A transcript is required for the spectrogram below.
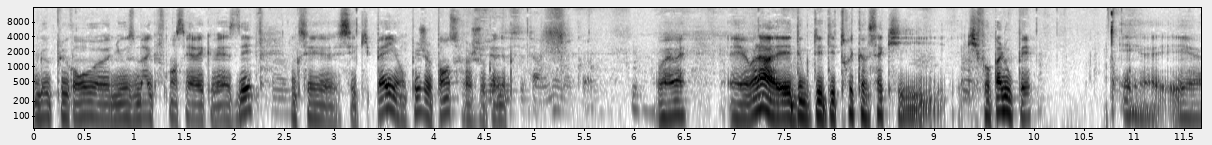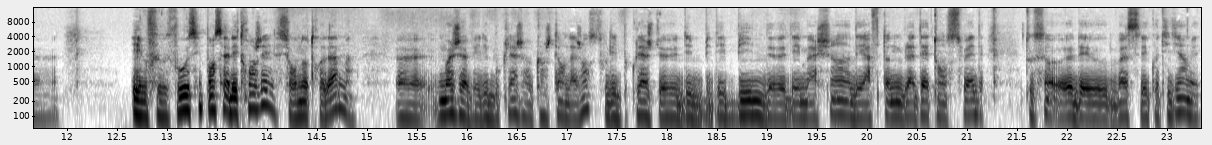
le plus gros euh, news mag français avec VSD. Donc c'est qui paye en plus, je pense. Enfin, je connais. Ouais, ouais. Et voilà, et donc des, trucs comme ça qu'il ne faut pas louper. Et, euh, et, il faut, aussi penser à l'étranger, sur Notre-Dame. moi, j'avais les bouclages, quand j'étais en agence, tous les bouclages de, des, des builds, des machins, des Afton Bladet en Suède tout ça, euh, des, bah, c'est les quotidiens, mais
